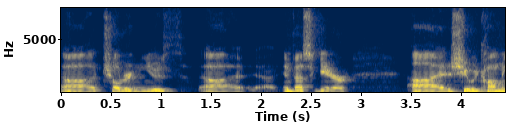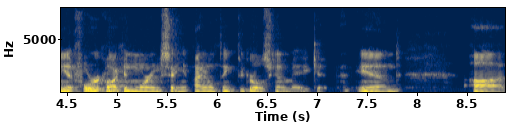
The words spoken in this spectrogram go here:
uh, children and youth uh, investigator. Uh, she would call me at four o'clock in the morning saying, "I don't think the girl's going to make it," and uh,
